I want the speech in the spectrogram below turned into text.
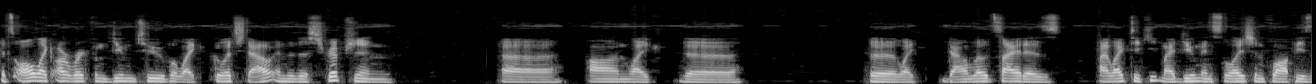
it's all like artwork from Doom 2 but like glitched out and the description uh on like the the like download site is I like to keep my Doom installation floppies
